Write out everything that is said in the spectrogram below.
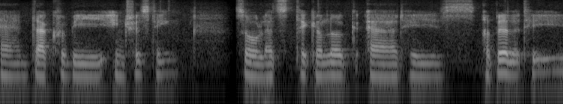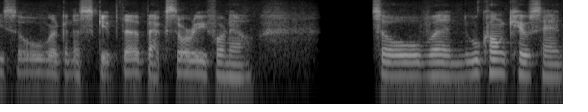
And that could be interesting. So let's take a look at his ability. So we're gonna skip the backstory for now. So when Wukong kills an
